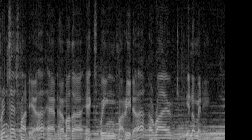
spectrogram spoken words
Princess Fadia and her mother, ex-Queen Farida, arrived in a mini.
